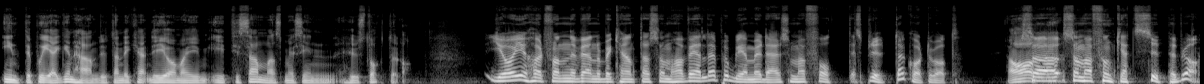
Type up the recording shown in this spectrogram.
inte på egen hand utan det, kan, det gör man ju i, tillsammans med sin husdoktor. Då. Jag har ju hört från vänner och bekanta som har väldiga problem med det där som har fått spruta kort och gott. Ja. Så, som har funkat superbra.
